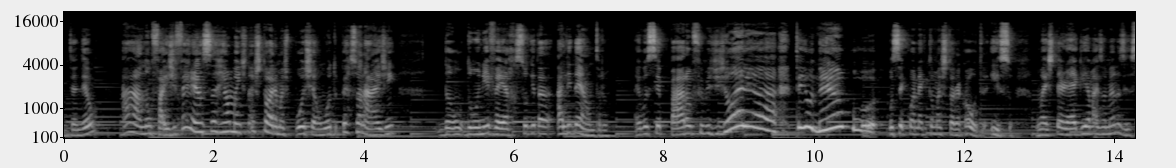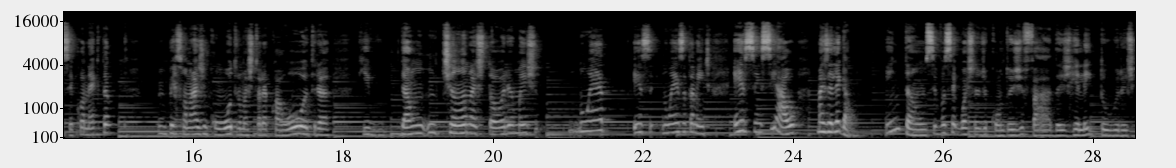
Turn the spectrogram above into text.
entendeu? Ah, não faz diferença realmente na história, mas poxa, é um outro personagem do, do universo que tá ali dentro. Aí você para o filme e diz: Olha, tem o Nemo! Você conecta uma história com a outra. Isso. Um easter egg é mais ou menos isso. Você conecta um personagem com outro, uma história com a outra, que dá um, um tchan na história, mas não é, esse, não é exatamente essencial, mas é legal. Então, se você gosta de contos de fadas, releituras,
